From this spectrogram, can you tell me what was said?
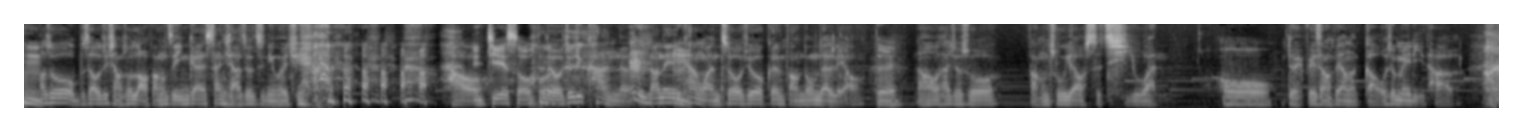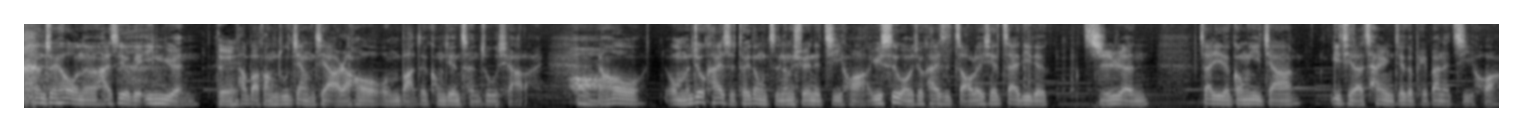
嗯、他说我不知道，我就想说老房子应该三峡就指定会去。好，你接收。对，我就去看了。然后那天看完之后，就跟房东在聊。对。然后他就说房租要十七万。哦。对，非常非常的高，我就没理他了。但最后呢，还是有个因缘。对。他把房租降价，然后我们把这个空间承租下来。哦。然后我们就开始推动职能学院的计划。于是我们就开始找了一些在地的职人，在地的工艺家。一起来参与这个陪伴的计划，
